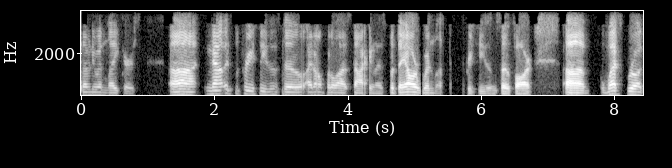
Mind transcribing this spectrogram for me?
71 Lakers. Uh, now it's the preseason, so I don't put a lot of stock in this, but they are winless preseason so far. Um, Westbrook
